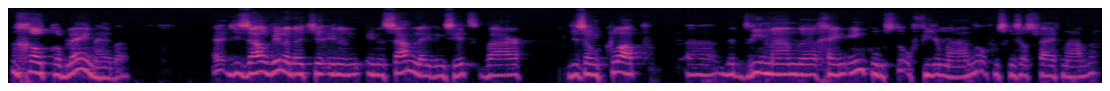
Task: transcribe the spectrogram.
een groot probleem hebben. Je zou willen dat je in een, in een samenleving zit waar je zo'n klap uh, met drie maanden geen inkomsten, of vier maanden, of misschien zelfs vijf maanden,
